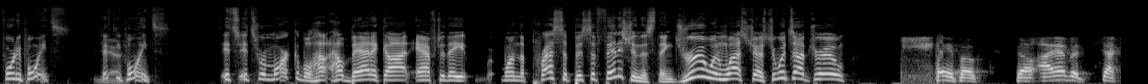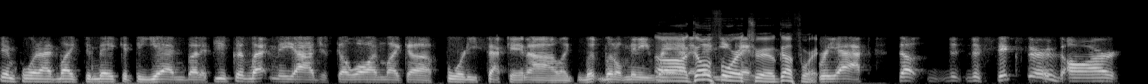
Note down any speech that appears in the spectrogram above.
40 points, 50 yeah. points. It's it's remarkable how, how bad it got after they were on the precipice of finishing this thing. Drew in Westchester. What's up, Drew? Hey, folks. So I have a second point I'd like to make at the end, but if you could let me uh, just go on like a 40 second uh, like little mini rant. Oh, go for it, Drew. Go for it. React. So the, the Sixers are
